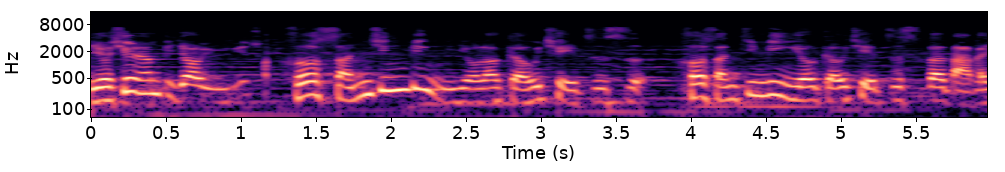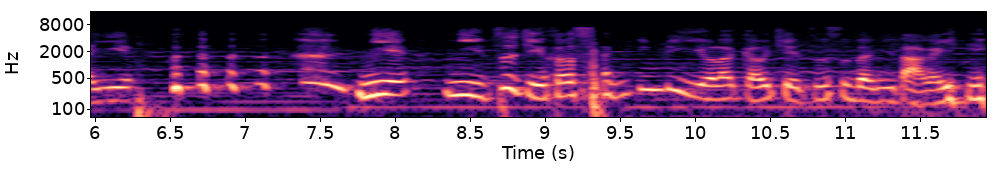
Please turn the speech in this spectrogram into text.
有些人比较愚蠢，和神经病有了苟且之事。和神经病有苟且之事的打个一。你你自己和神经病有了苟且之事的，你打个一。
